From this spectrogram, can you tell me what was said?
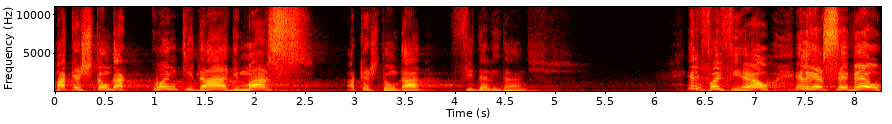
a questão da quantidade, mas a questão da fidelidade. Ele foi fiel, ele recebeu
